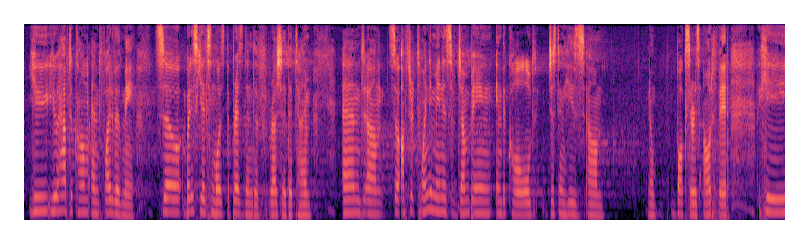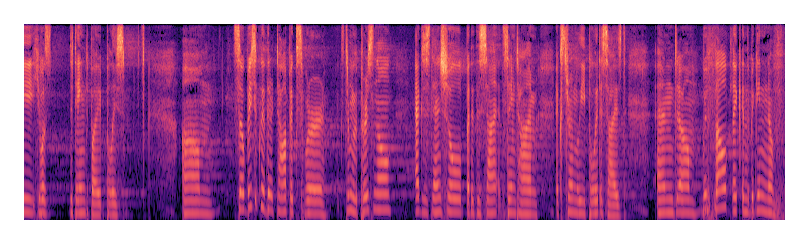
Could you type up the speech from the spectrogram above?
you, you have to come and fight with me." So Boris Yeltsin was the president of Russia at that time, and um, so after 20 minutes of jumping in the cold, just in his, um, you know, boxer's outfit, he he was detained by police. Um, so basically, their topics were extremely personal, existential, but at the, si- same time, extremely politicized. And um, we felt like in the beginning of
